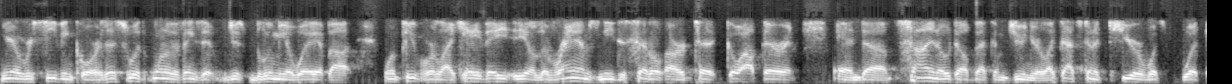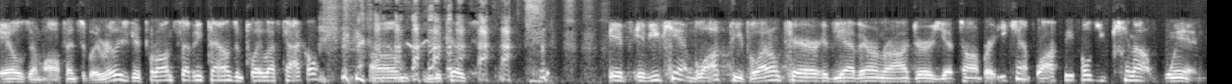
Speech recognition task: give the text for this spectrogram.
you know, receiving corps. That's what one of the things that just blew me away about when people were like, "Hey, they, you know, the Rams need to settle or to go out there and and uh, sign Odell Beckham Jr. Like that's going to cure what's what ails them offensively. Really, he's going to put on seventy pounds and play left tackle um, because if if you can't block people, I don't care if you have Aaron Rodgers, you have Tom Brady, you can't block people, you cannot win.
